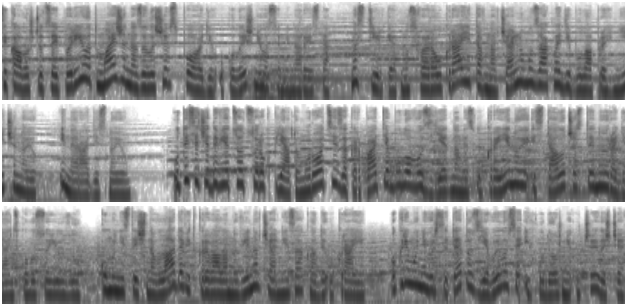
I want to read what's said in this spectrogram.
Цікаво, що цей період майже не залишив спогадів у колишнього семінариста. Настільки атмосфера у краї та в навчальному закладі була пригніченою і нерадісною. У 1945 році Закарпаття було воз'єднане з Україною і стало частиною Радянського Союзу. Комуністична влада відкривала нові навчальні заклади у краї. Окрім університету, з'явилося і художнє училище,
